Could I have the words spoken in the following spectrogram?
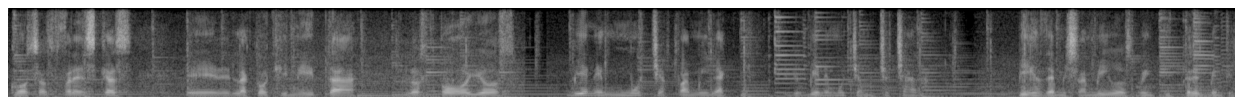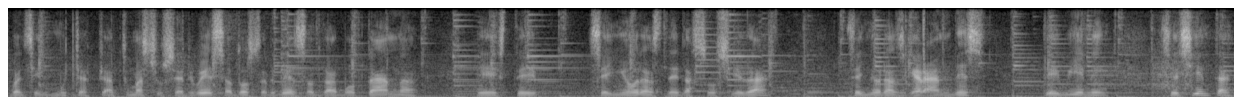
cosas frescas, eh, la cochinita, los pollos, viene mucha familia aquí, viene mucha muchachada, hijas de mis amigos, 23, 24, muchas, tomar su cerveza, dos cervezas, la botana, este, señoras de la sociedad, señoras grandes que vienen, se sientan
